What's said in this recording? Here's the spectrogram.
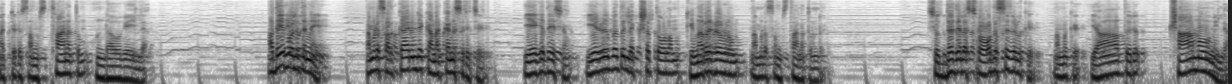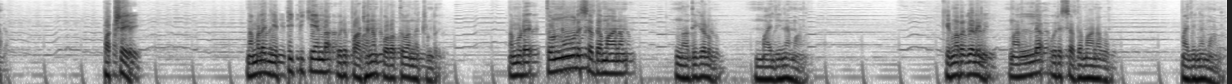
മറ്റൊരു സംസ്ഥാനത്തും ഉണ്ടാവുകയില്ല. അതേപോലെ തന്നെ നമ്മുടെ സർക്കാരിന്റെ കണക്കനുസരിച്ച് ഏകദേശം എഴുപത് ലക്ഷത്തോളം കിണറുകളും നമ്മുടെ സംസ്ഥാനത്തുണ്ട്. ശുദ്ധജല സ്രോതസ്സുകൾക്ക് നമുക്ക് യാതൊരു ക്ഷാമവുമില്ല. പക്ഷേ നമ്മളെ ഞെട്ടിപ്പിക്കേണ്ട ഒരു പഠനം പുറത്തു വന്നിട്ടുണ്ട്. നമ്മുടെ തൊണ്ണൂറ് ശതമാനം നദികളും മലിനമാണ്. കിണറുകളിൽ നല്ല ഒരു ശതമാനവും മലിനമാണ്.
